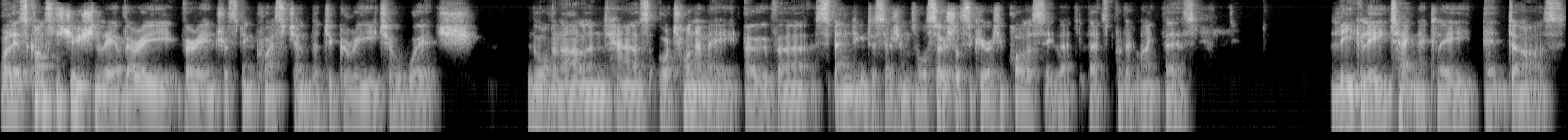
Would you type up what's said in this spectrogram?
Well, it's constitutionally a very, very interesting question the degree to which Northern Ireland has autonomy over spending decisions or social security policy, let, let's put it like this. Legally, technically, it does.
